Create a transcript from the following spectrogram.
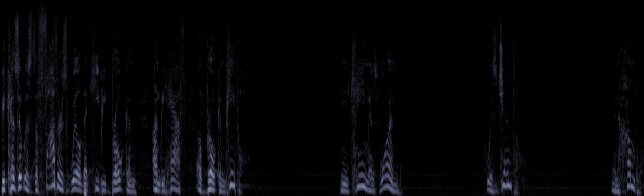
because it was the Father's will that he be broken on behalf of broken people. He came as one who was gentle and humble.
